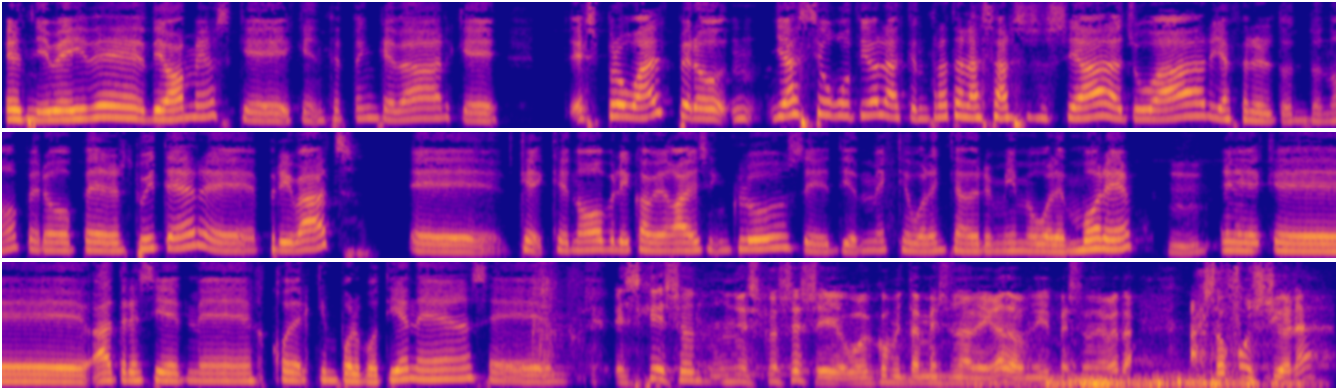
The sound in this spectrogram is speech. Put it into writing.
el nivell de, de homes que, que intenten quedar, que és prou alt, però ja ha sigut jo la que ha entrat a la xarxa social a jugar i a fer el tonto, no? Però per Twitter, eh, privats, eh, que, que no obric a vegades inclús, eh, dient-me que volen quedar amb mi, me volen veure, Mm. eh, que altres dient-me, joder, quin polvo tienes, eh, És que són unes coses, eh, ho he comentat més d'una vegada, vegada. Això funciona?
